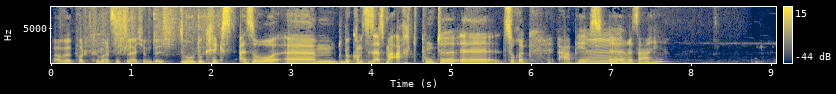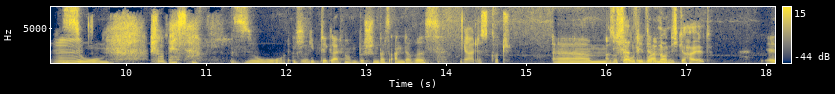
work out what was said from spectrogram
Aber Pot kümmert sich gleich um dich. So, du kriegst also, ähm, du bekommst jetzt erstmal acht Punkte äh, zurück, HPs, mhm. äh, Resahi. Mhm. So. Schon besser. So, ich mhm. gebe dir gleich noch ein bisschen was anderes. Ja, alles gut. Ähm, also Sedwick wurde noch nicht geheilt? Äh,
